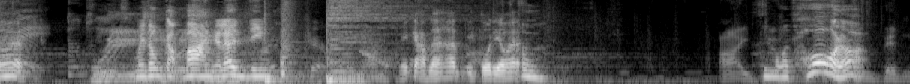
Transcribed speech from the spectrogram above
มาก ไม่ต้องกลับบ้านกันแล้วจริงไม่กลับแล้วครับ อีกตัวเดียวฮะๆเออ I คุณ do บอกว่าท่อแล้วอะ unbidden.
